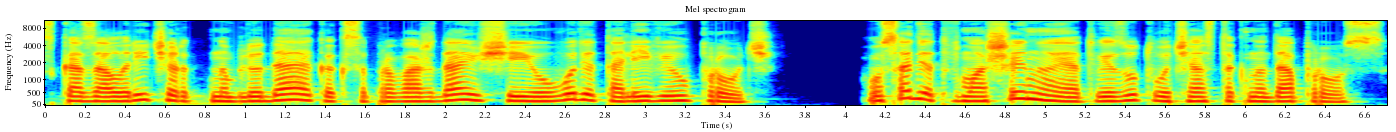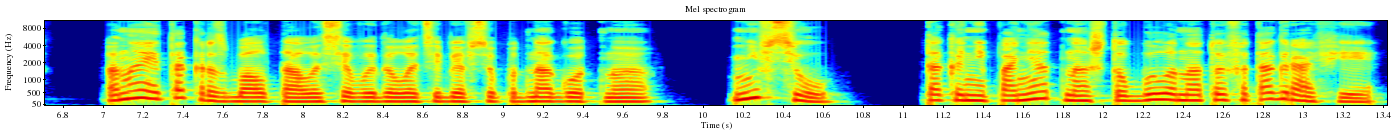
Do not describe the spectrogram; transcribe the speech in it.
сказал Ричард, наблюдая, как сопровождающие уводят Оливию прочь. Усадят в машину и отвезут в участок на допрос. Она и так разболталась и выдала тебе всю подноготную. Не всю. Так и непонятно, что было на той фотографии.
